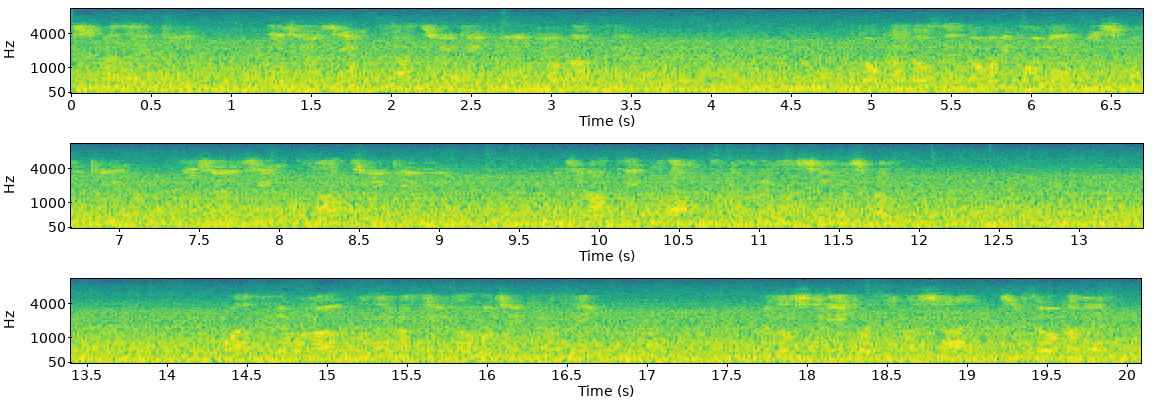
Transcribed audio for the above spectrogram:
島田駅20時39分4番線東海道線上り方面三島駅20時39分1番線からそれぞれ発車いたしますお忘れ物ございませんようご注意くださいご乗車ありがとうございました静岡です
